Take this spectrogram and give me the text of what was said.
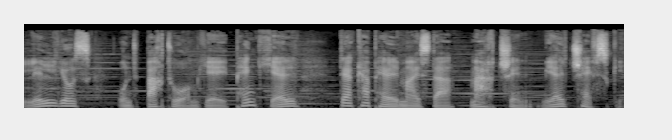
Lilius und Bartłomiej Penkiel der Kapellmeister Marcin Mielczewski.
